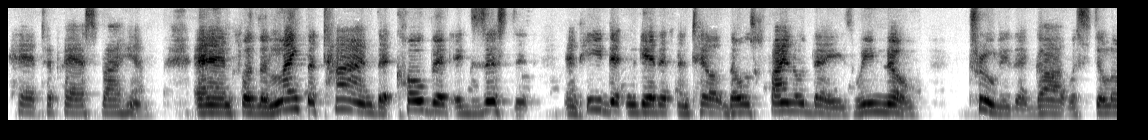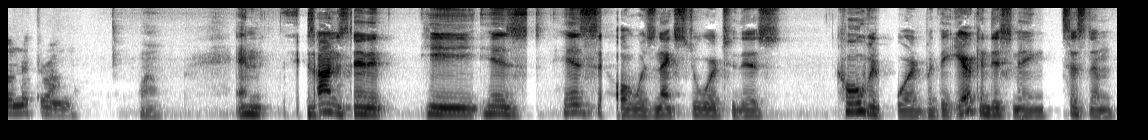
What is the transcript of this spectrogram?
had to pass by him. And for the length of time that COVID existed, and he didn't get it until those final days, we know truly that God was still on the throne. Wow. And as I understand it, he his his cell was next door to this COVID ward, but the air conditioning system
